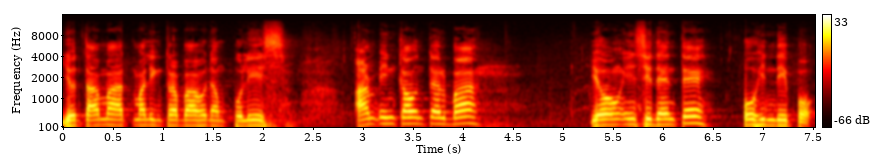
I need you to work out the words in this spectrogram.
yung tama at maling trabaho ng pulis. Armed encounter ba yung insidente o hindi po?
